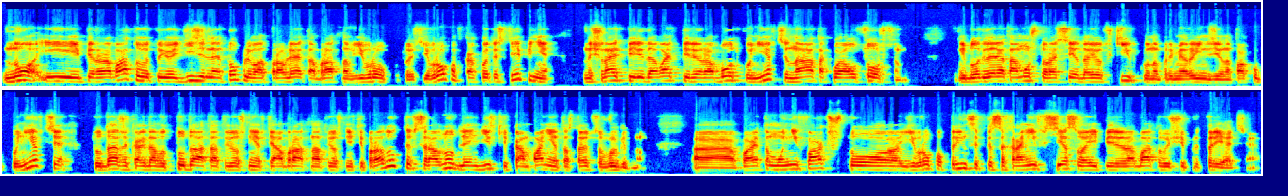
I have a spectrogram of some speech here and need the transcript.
но и перерабатывают ее, дизельное топливо отправляют обратно в Европу. То есть Европа в какой-то степени начинает передавать переработку нефти на такой аутсорсинг. И благодаря тому, что Россия дает скидку, например, Индии на покупку нефти, то даже когда вот туда ты отвез нефть, а обратно отвез нефтепродукты, все равно для индийских компаний это остается выгодным. А, поэтому не факт, что Европа, в принципе, сохранит все свои перерабатывающие предприятия.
